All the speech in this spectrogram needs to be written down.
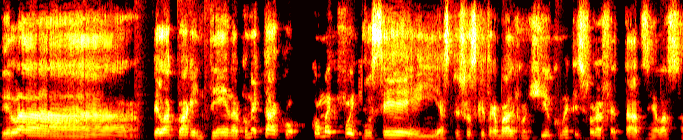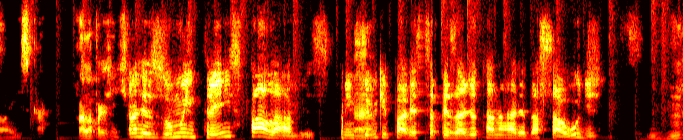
pela, pela quarentena, como é, que tá, como é que foi você e as pessoas que trabalham contigo, como é que eles foram afetados em relação a isso, cara? Fala pra gente. Eu resumo em três palavras. Por incrível ah. que pareça, apesar de eu estar na área da saúde, uhum.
